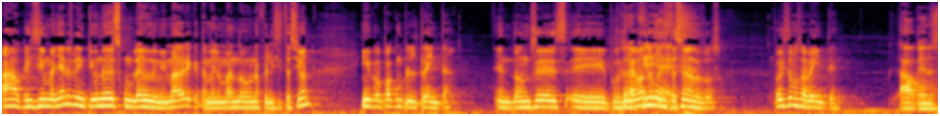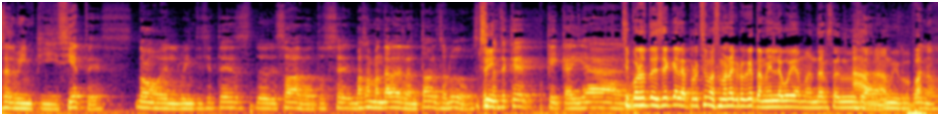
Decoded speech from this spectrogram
Ah, ok, sí, mañana es 21, es cumpleaños de mi madre, que también le mando una felicitación. Y mi papá cumple el 30. Entonces, eh, pues ¿Pero le mando felicitación a los dos. Hoy estamos a 20. Ah, ok, entonces el 27. No, el 27 es de sábado. Entonces vas a mandar adelantado el saludo. Es que Sí. Pensé que, que caía. Sí, por eso te decía que la próxima semana creo que también le voy a mandar saludos Ah, a, mi papá. bueno.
